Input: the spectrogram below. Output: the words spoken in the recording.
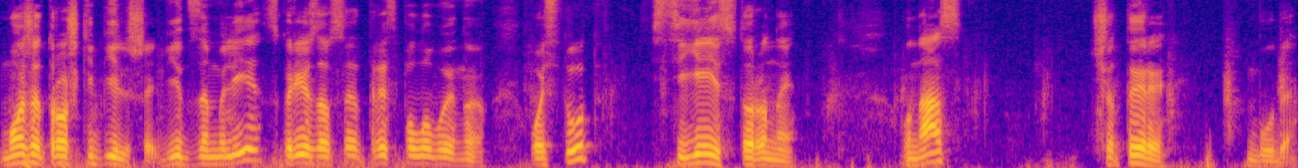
може трошки більше. Від землі, скоріш за все, 3,5. Ось тут, з цієї сторони, у нас 4 буде.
